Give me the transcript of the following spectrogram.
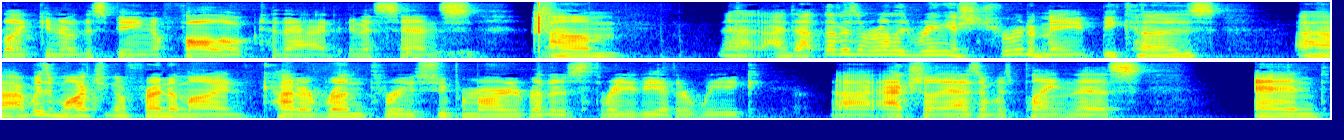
like you know this being a follow up to that in a sense. Um, that, that that doesn't really ring as true to me because uh, I was watching a friend of mine kind of run through Super Mario Brothers three the other week, uh, actually as I was playing this, and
